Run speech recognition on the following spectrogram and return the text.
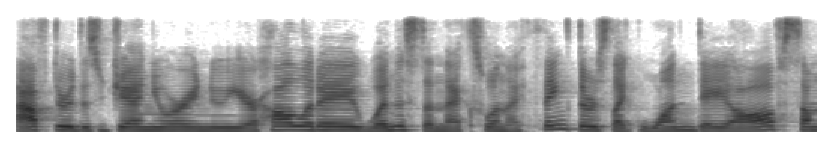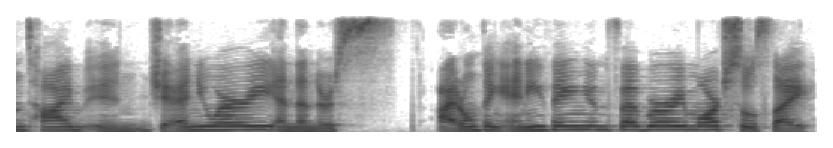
after this January New Year holiday, when is the next one? I think there's like one day off sometime in January, and then there's I don't think anything in February, March. So it's like,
